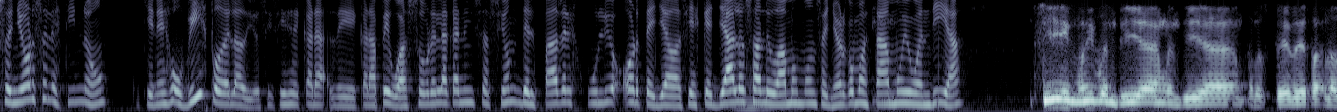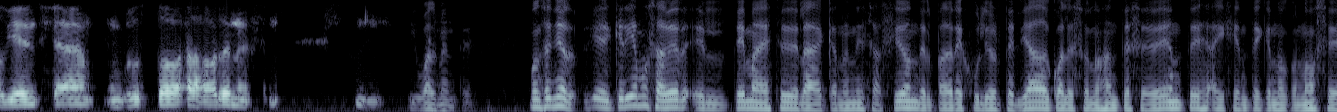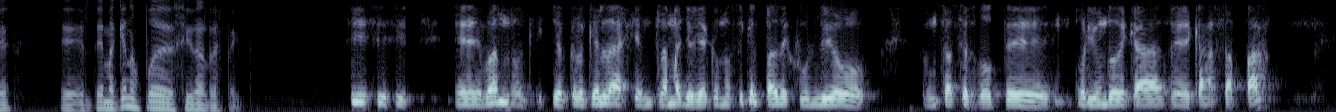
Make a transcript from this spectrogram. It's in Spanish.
Señor Celestino, quien es obispo de la diócesis de, Cara, de Carapeguá, sobre la canonización del padre Julio Ortellado. Así es que ya lo saludamos, Monseñor. ¿Cómo está? Muy buen día. Sí, muy buen día, buen día para ustedes, para la audiencia. Un gusto a las órdenes. Igualmente. Monseñor, eh, queríamos saber el tema este de la canonización del padre Julio Ortellado, cuáles son los antecedentes. Hay gente que no conoce eh, el tema. ¿Qué nos puede decir al respecto? Eh, bueno, yo creo que la gente, la mayoría conoce que el padre Julio, un sacerdote oriundo de, Cazapá,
